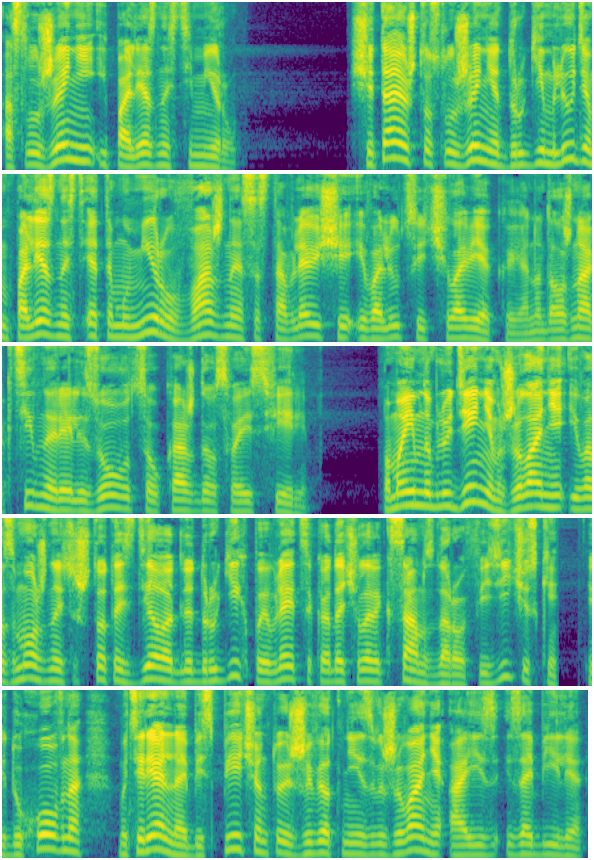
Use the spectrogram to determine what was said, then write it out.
О служении и полезности миру. Считаю, что служение другим людям, полезность этому миру – важная составляющая эволюции человека, и она должна активно реализовываться у каждого в своей сфере – по моим наблюдениям, желание и возможность что-то сделать для других появляется, когда человек сам здоров физически и духовно, материально обеспечен, то есть живет не из выживания, а из изобилия.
